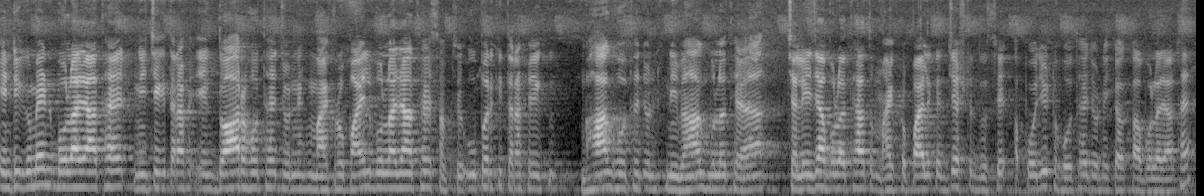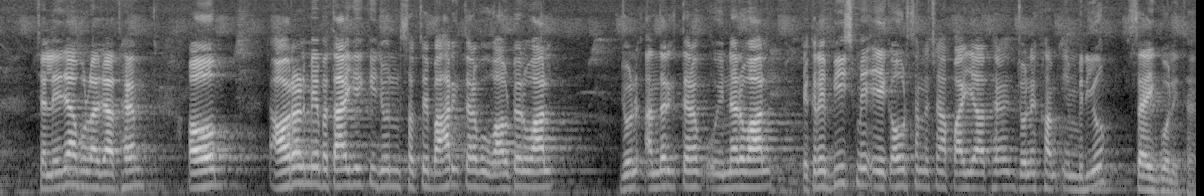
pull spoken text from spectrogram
इंटीग्यूमेंट बोला जाता है नीचे की तरफ़ एक द्वार होता है जो माइक्रोपाइल बोला जाता है सबसे ऊपर की तरफ़ एक भाग होता है जो निभाग बोला था चलेजा बोला था तो माइक्रोपाइल के जस्ट दूसरे अपोजिट होता है जो का, का बोला जाता है चलेजा बोला जाता है। और आवरण में बताया गया कि जो सबसे बाहर की तरफ़ वो आउटर वाल जो अंदर की तरफ़ इनर वाल एक बीच में एक और संरचना पाई जाता है जो हम इम्ब्रियो सैक बोली थे।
